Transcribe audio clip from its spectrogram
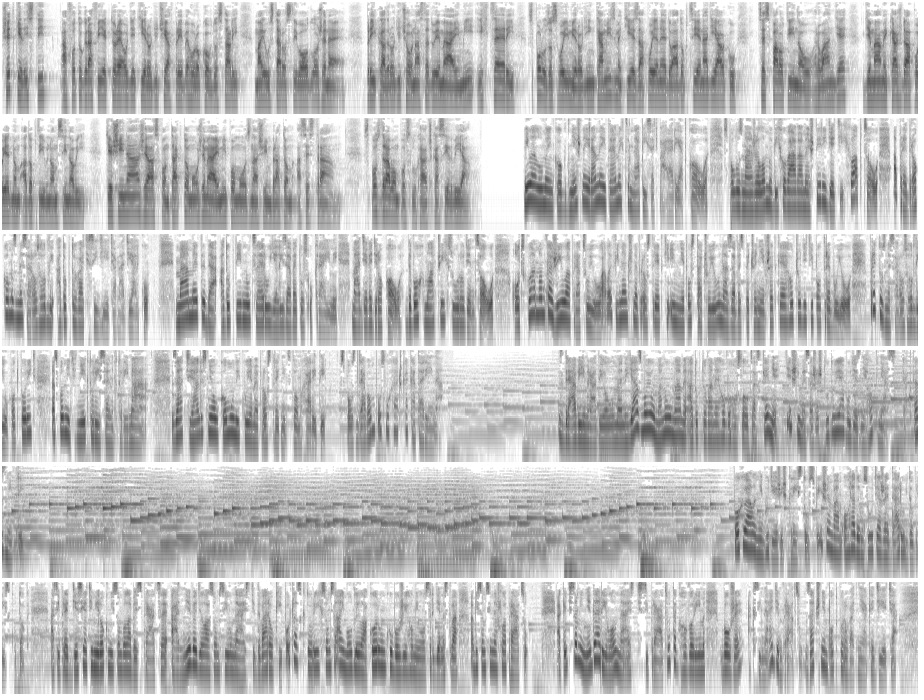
Všetky listy a fotografie, ktoré o deti rodičia v priebehu rokov dostali, majú starostlivo odložené. Príklad rodičov nasledujeme aj my, ich céry. Spolu so svojimi rodinkami sme tie zapojené do adopcie na diálku, cez Palotínov Rwande, kde máme každá po jednom adoptívnom synovi. Teší nás, že aspoň takto môžeme aj my pomôcť našim bratom a sestrám. S pozdravom poslucháčka Silvia. Milé Lumenko, k dnešnej rannej téme chcem napísať pár riadkov. Spolu s manželom vychovávame štyri deti, chlapcov a pred rokom sme sa rozhodli adoptovať si dieťa na diaľku. Máme teda adoptívnu dceru Jelizavetu z Ukrajiny. Má 9 rokov, dvoch mladších súrodencov. Ocko a mamka žijú a pracujú, ale finančné prostriedky im nepostačujú na zabezpečenie všetkého, čo deti potrebujú. Preto sme sa rozhodli ju podporiť a splniť niektorý sen, ktorý má. Za Zatiaľ s ňou komunikujeme prostredníctvom Charity. S pozdravom poslucháčka Katarína. Zdravím Rádio Lumen. Ja s mojou mamou máme adoptovaného bohoslovca z Kene. Tešíme sa, že študuje a bude z neho kňaz. Katka z Nitry. Pochválený bude Ježiš Kristus. Píšem vám ohľadom súťaže Daruj dobrý skutok. Asi pred desiatimi rokmi som bola bez práce a nevedela som si ju nájsť dva roky, počas ktorých som sa aj modlila korunku Božieho milosrdenstva, aby som si našla prácu. A keď sa mi nedarilo nájsť si prácu, tak hovorím, Bože, ak si nájdem prácu, začnem podporovať nejaké dieťa.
